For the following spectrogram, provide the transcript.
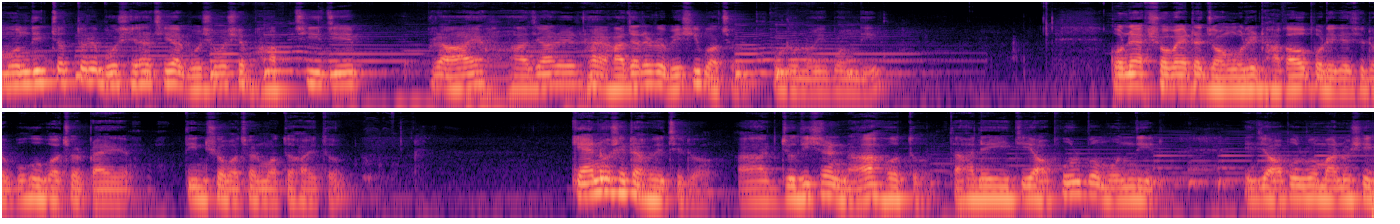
মন্দির চত্বরে বসে আছি আর বসে বসে ভাবছি যে প্রায় হাজারের হ্যাঁ হাজারেরও বেশি বছর পুরনো এই মন্দির। কোনো এক সময় এটা জঙ্গলে ঢাকাও পড়ে গেছিল, বহু বছর, প্রায় তিনশো বছর মতো হয়তো। কেন সেটা হয়েছিল? আর যদি সেটা না হতো, তাহলে এই যে অপূর্ব মন্দির, এই যে অপূর্ব মানুষের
